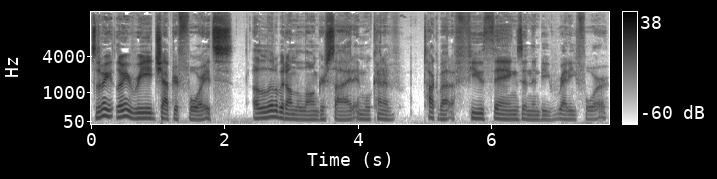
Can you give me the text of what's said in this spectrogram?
So let me let me read chapter 4. It's a little bit on the longer side, and we'll kind of talk about a few things and then be ready for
